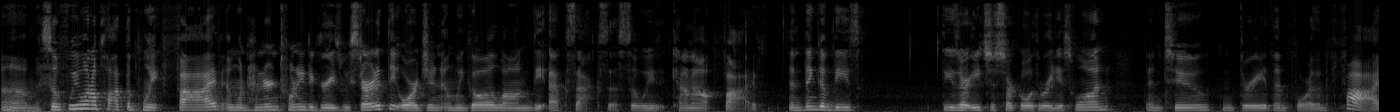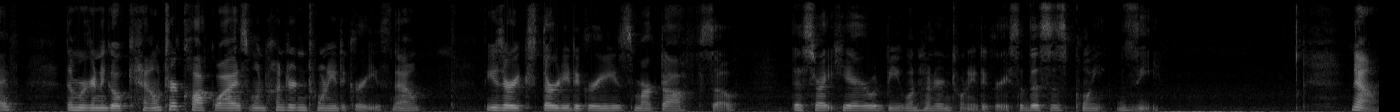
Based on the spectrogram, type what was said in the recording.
Um, so if we want to plot the point 5 and 120 degrees, we start at the origin and we go along the x-axis. So we count out 5. And think of these, these are each a circle with radius 1, then 2, then 3, then 4, then 5. Then we're going to go counterclockwise 120 degrees. Now, these are each 30 degrees marked off, so this right here would be 120 degrees. So this is point Z. Now,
